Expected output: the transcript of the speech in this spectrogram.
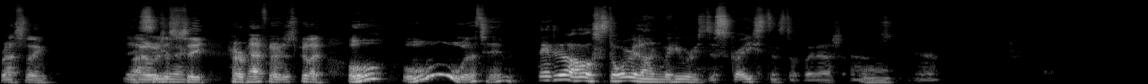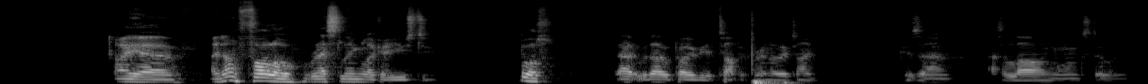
wrestling, I would just see Herb Hefner and just be like, "Oh, ooh, that's him." They did a whole storyline where he was disgraced and stuff like that. And, Mm. Yeah. I uh I don't follow wrestling like I used to, but that that would probably be a topic for another time, because um that's a long, long story.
